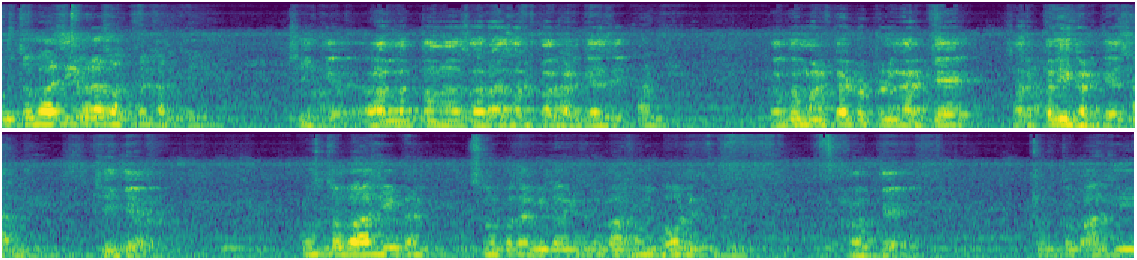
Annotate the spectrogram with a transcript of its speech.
ਉਸ ਤੋਂ ਬਾਅਦ ਜੀ ਮੇਰਾ ਸੱਤ ਖੜ ਗਿਆ ਜੀ। ਠੀਕ ਹੈ ਆ ਲੱਤਾਂ ਦਾ ਸਾਰਾ ਸਰਕਲ ਖੜ ਗਿਆ ਸੀ। ਹਾਂਜੀ। ਕਿਉਂਕਿ ਮਣਕਾ ਟੁੱਟਣ ਕਰਕੇ ਸਰਕਲ ਹੀ ਖੜ ਗਿਆ ਸੀ। ਹਾਂਜੀ। ਠੀਕ ਹੈ। ਉਸ ਤੋਂ ਬਾਅਦ ਜੀ ਫਿਰ ਤੁਹਾਨੂੰ ਪਤਾ ਵੀ ਡਾਕਟਰ ਨੇ ਬਾਹਰੋਂ ਬਹੁਤ ਦਿੱਕਤ ਹੋਈ ਓਕੇ ਉਸ ਤੋਂ ਬਾਅਦ ਜੀ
